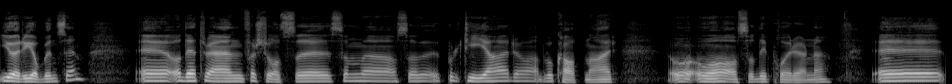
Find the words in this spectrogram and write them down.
gjøre jobben sin. Og det tror jeg er en forståelse som også politiet har, og advokatene har, og, og også de pårørende. Eh,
